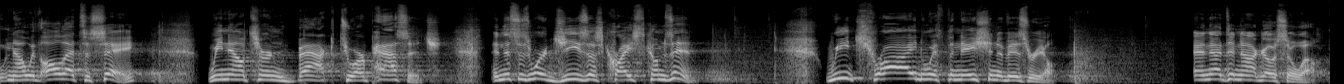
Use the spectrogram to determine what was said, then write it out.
Now, with all that to say, we now turn back to our passage. And this is where Jesus Christ comes in. We tried with the nation of Israel, and that did not go so well.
